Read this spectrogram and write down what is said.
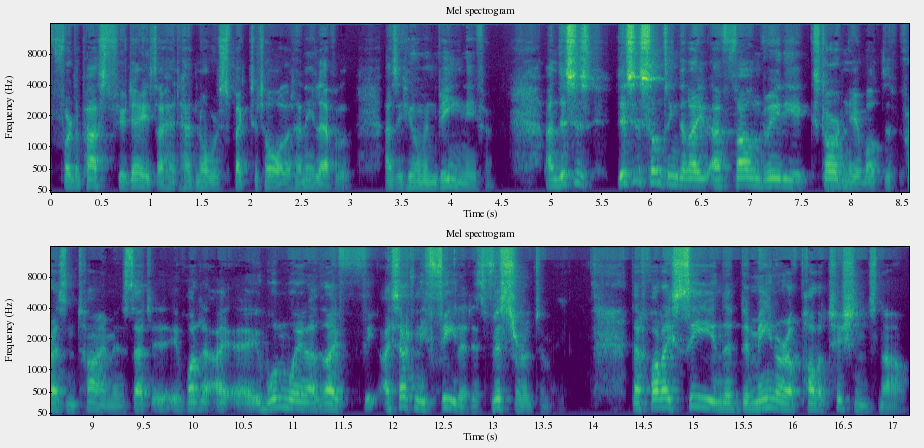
for the past few days, I had had no respect at all at any level as a human being, even. And this is this is something that I, have found really extraordinary about the present time is that it, what I one way that I feel, I certainly feel it, it's visceral to me, that what I see in the demeanor of politicians now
